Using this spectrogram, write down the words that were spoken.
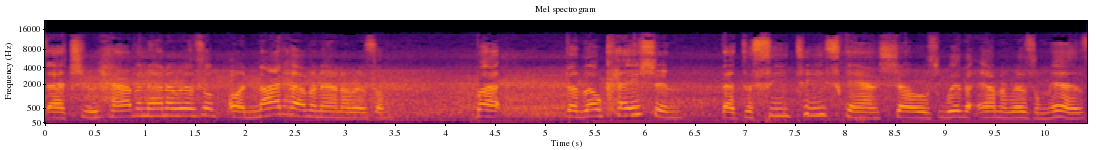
that you have an aneurysm or not have an aneurysm, but the location that the CT scan shows where the aneurysm is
